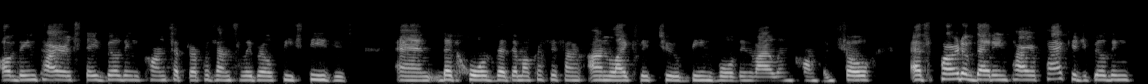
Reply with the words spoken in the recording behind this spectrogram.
of the entire state building concept represents liberal peace thesis and that holds that democracies are unlikely to be involved in violent conflict. So as part of that entire package, building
